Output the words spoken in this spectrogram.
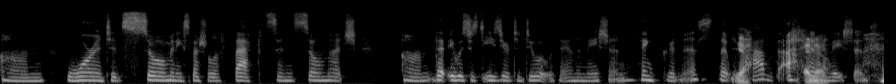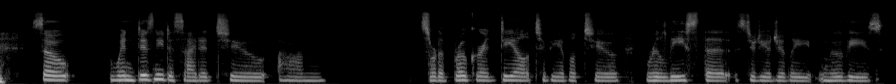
um, warranted so many special effects and so much um, that it was just easier to do it with animation. Thank goodness that we Yeah, have that animation. so when Disney decided to um, sort of broker a deal to be able to release the Studio Ghibli movies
